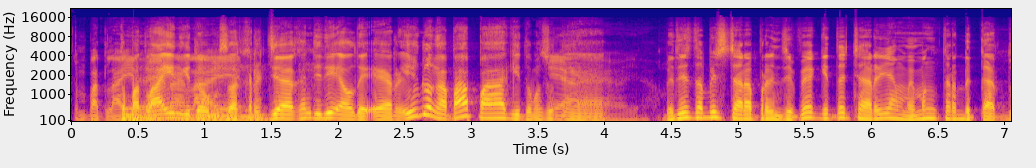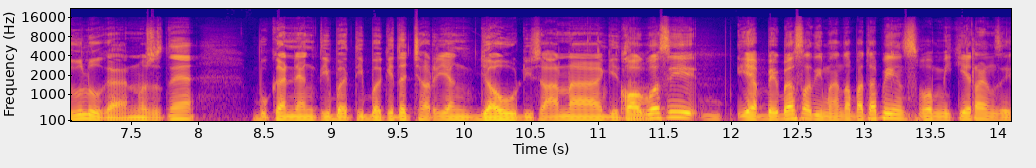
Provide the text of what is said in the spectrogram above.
tempat lain tempat lain daerah gitu misal kerja kan jadi LDR itu udah nggak apa-apa gitu maksudnya iya, iya. Berarti tapi secara prinsipnya kita cari yang memang terdekat dulu kan. Maksudnya bukan yang tiba-tiba kita cari yang jauh di sana gitu. kalau gue sih ya bebas lah di mana tempat tapi yang sepemikiran sih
